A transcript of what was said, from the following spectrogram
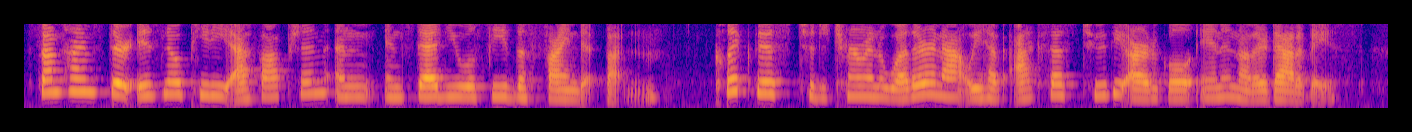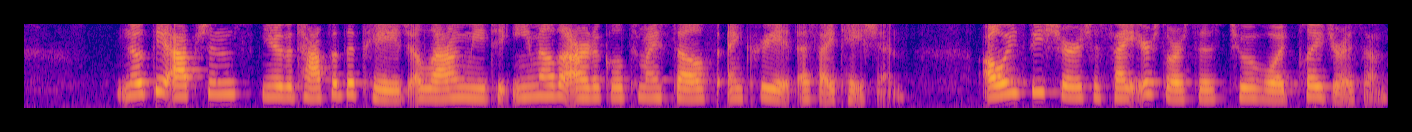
Sometimes there is no PDF option and instead you will see the Find It button. Click this to determine whether or not we have access to the article in another database. Note the options near the top of the page allowing me to email the article to myself and create a citation. Always be sure to cite your sources to avoid plagiarism.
